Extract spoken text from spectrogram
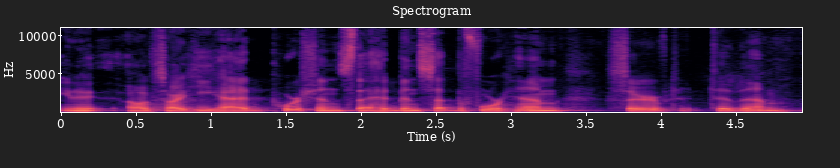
you know, oh, I'm sorry, he had portions that had been set before him served to them.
